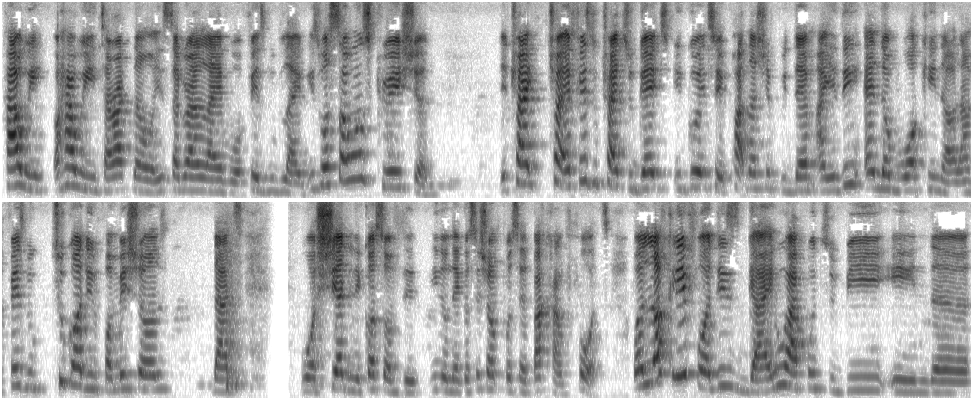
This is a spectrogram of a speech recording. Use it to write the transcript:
how we how we interact now on Instagram Live or Facebook Live, it was someone's creation. They tried try Facebook tried to get you go into a partnership with them and it didn't end up working out. And Facebook took all the information that was shared in the course of the you know negotiation process back and forth. But luckily for this guy who happened to be in the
